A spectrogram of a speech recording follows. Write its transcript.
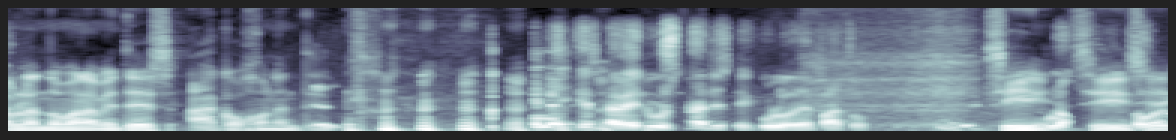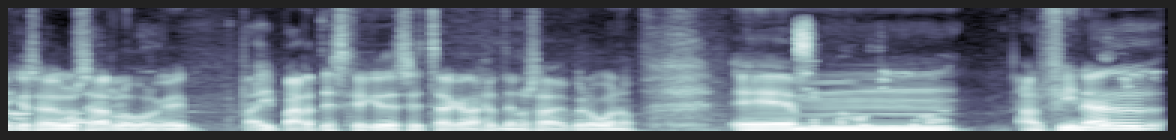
hablando malamente, es acojonante. También hay que saber usar ese culo de pato. Sí, sí, sí, hay que saber usarlo, porque hay, partes que hay que desechar que la gente no sabe, pero bueno. Al final,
